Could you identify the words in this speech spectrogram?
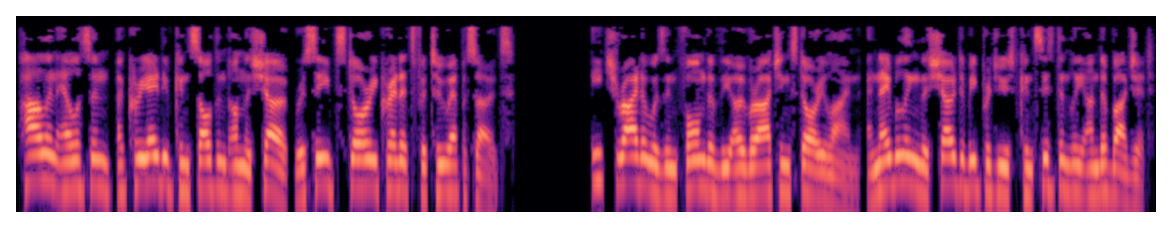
Harlan Ellison, a creative consultant on the show, received story credits for two episodes. Each writer was informed of the overarching storyline, enabling the show to be produced consistently under budget.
